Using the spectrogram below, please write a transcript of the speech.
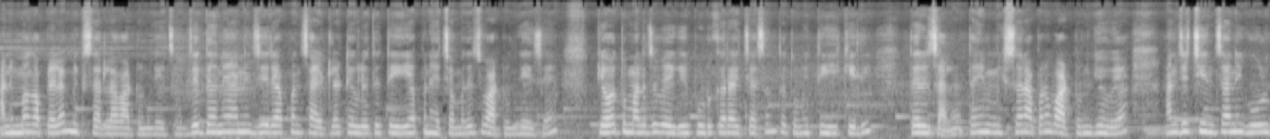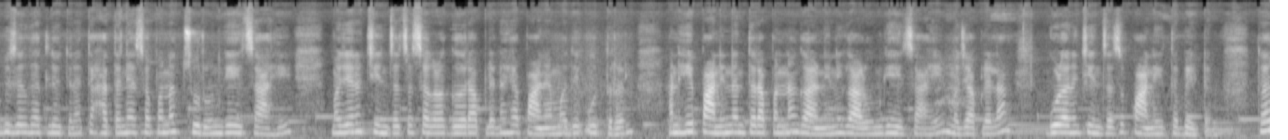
आणि मग आपल्याला मिक्सरला वाटून घ्यायचं. आहे जे धने आणि जिरे आपण साईडला ठेवले होते तेही आपण ह्याच्यामध्येच वाटून घ्यायचं. आहे किंवा तुम्हाला जर वेगळी पूड करायची असेल तर तुम्ही तीही केली. तर तरी चालेल. तर हे मिक्सर आपण वाटून घेऊया. आणि जे चिंच आणि गूळ भिजत घातले होते ना ते हाताने असं आपण चुरून घ्यायचं आहे. म्हणजे ना चिंचाचा सगळा गर आपल्याला ह्या पाण्यामध्ये उतरल. आणि हे पाणी नंतर आपण ना गाळणीने गाळून घ्यायचं आहे. म्हणजे आपल्याला गुळ आणि चिंचाचं पाणी इथं भेटेल. तर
